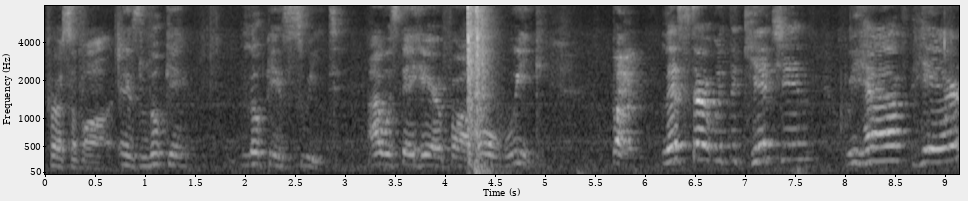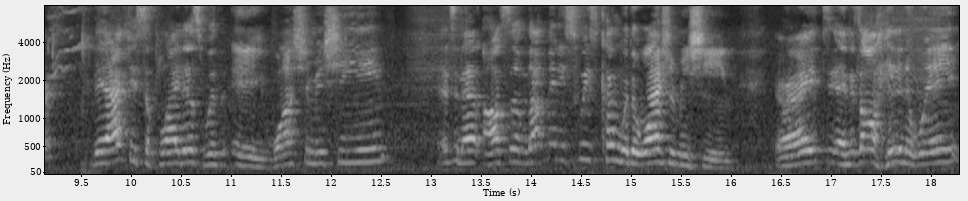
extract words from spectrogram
First of all, it's looking, looking sweet. I would stay here for a whole week. But let's start with the kitchen. We have here, they actually supplied us with a washing machine isn't that awesome? Not many suites come with a washing machine, all right? And it's all hidden away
